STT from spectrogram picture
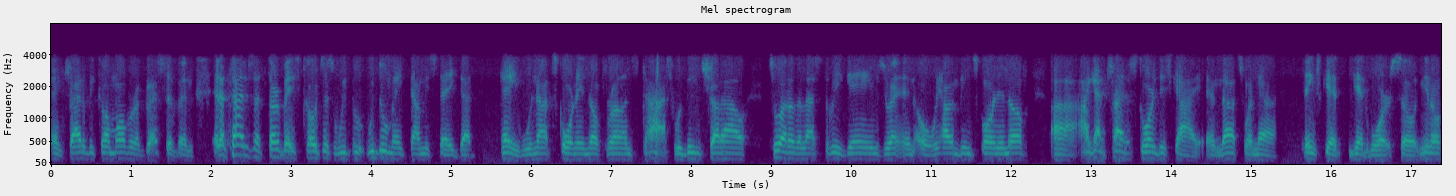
and try to become over aggressive. And and at times, at third base coaches, we do we do make that mistake that hey, we're not scoring enough runs. Gosh, we're being shut out two out of the last three games, right? And oh, we haven't been scoring enough. Uh, I got to try to score this guy, and that's when uh, things get get worse. So you know,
